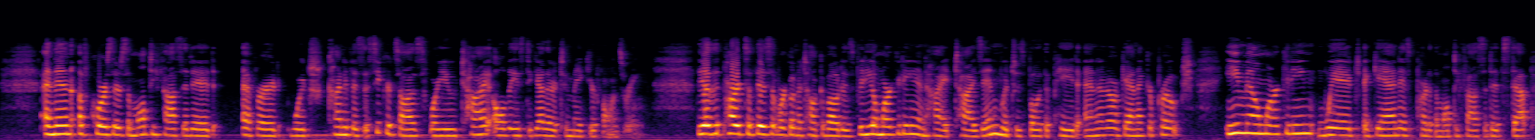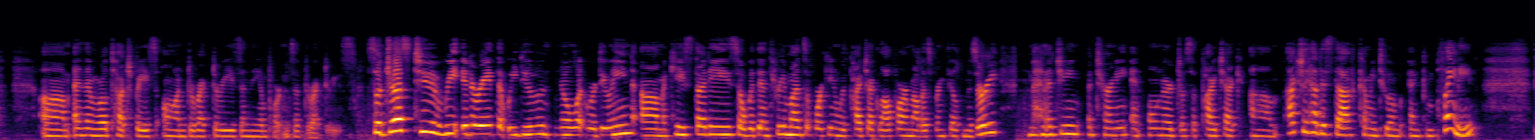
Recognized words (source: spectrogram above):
And then, of course, there's a multifaceted effort, which kind of is a secret sauce where you tie all these together to make your phones ring. The other parts of this that we're going to talk about is video marketing and how it ties in, which is both a paid and an organic approach. Email marketing, which again is part of the multifaceted step. Um, and then we'll touch base on directories and the importance of directories. So just to reiterate that we do know what we're doing, um, a case study. So within three months of working with Pycheck Law Firm out of Springfield, Missouri, managing attorney and owner Joseph Pycheck um, actually had his staff coming to him and complaining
